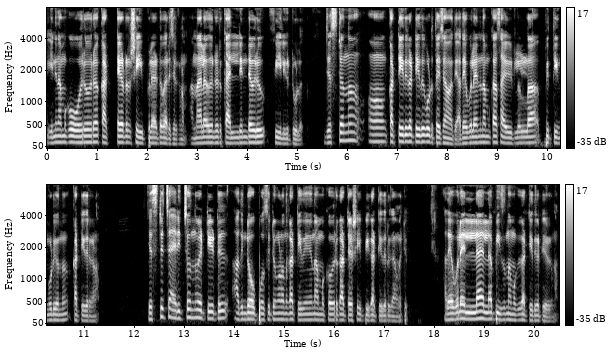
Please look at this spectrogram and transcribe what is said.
ഇനി നമുക്ക് ഓരോരോ കട്ടയുടെ ഒരു ഷേപ്പിലായിട്ട് വരച്ചെടുക്കണം. എന്നാലേ അതിന്റെ ഒരു കല്ലിന്റെ ഒരു ഫീൽ കിട്ടുള്ളൂ. ജസ്റ്റ് ഒന്ന് കട്ട് ചെയ്ത് കട്ട് ചെയ്ത് കൊടുത്തേച്ചാൽ മതി. അതേപോലെ തന്നെ നമുക്ക് ആ സൈഡിലുള്ള ഭിത്തിയും കൂടി ഒന്ന് കട്ട് ചെയ്തെടുക്കണം. ജസ്റ്റ് ചരിച്ചൊന്ന് വെട്ടിയിട്ട് അതിന്റെ ഓപ്പോസിറ്റും കൂടെ ഒന്ന് കട്ട് ചെയ്ത് കഴിഞ്ഞാൽ നമുക്ക് ഒരു കട്ട് ഷേപ്പിൽ കട്ട് ചെയ്തെടുക്കാൻ പറ്റും. അതേപോലെ എല്ലാ എല്ലാ പീസും നമുക്ക് കട്ട് ചെയ്ത് കട്ട് ചെയ്തെടുക്കണം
